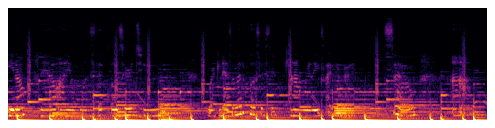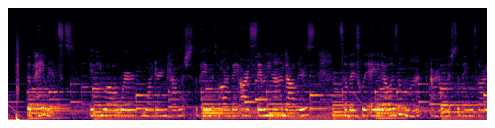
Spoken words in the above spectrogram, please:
you know. Now I am one step closer to working as a medical assistant and I'm really excited about it. So, um, the payments, if you all were much the payments are, they are $79. So basically $80 a month are how much the payments are.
